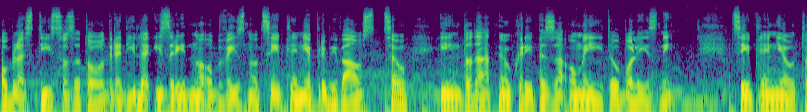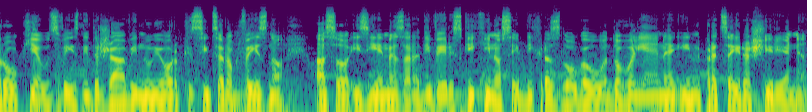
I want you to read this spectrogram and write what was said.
Oblasti so zato odredile izredno obvezno cepljenje prebivalcev in dodatne ukrepe za omejitev bolezni. Cepljenje otrok je v zvezdni državi New York sicer obvezno, a so izjeme zaradi verskih in osebnih razlogov dovoljene in precej razširjene.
